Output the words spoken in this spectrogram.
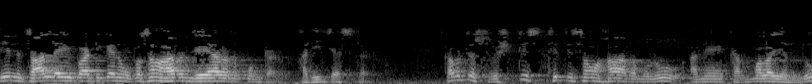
దీన్ని చాలేపాటికే ఉపసంహారం చేయాలనుకుంటాడు. అది చేస్తాడు. కాబట్టి సృష్టి స్థితి సంహారములు అనే కర్మల యందు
